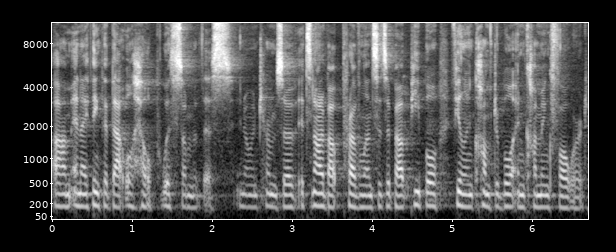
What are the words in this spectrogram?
Um, and I think that that will help with some of this, you know, in terms of it's not about prevalence, it's about people feeling comfortable and coming forward.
